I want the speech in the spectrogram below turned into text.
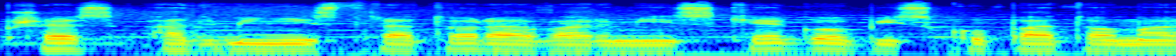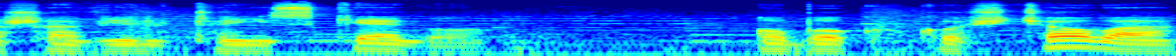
przez administratora warmińskiego biskupa Tomasza Wilczyńskiego. Obok kościoła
